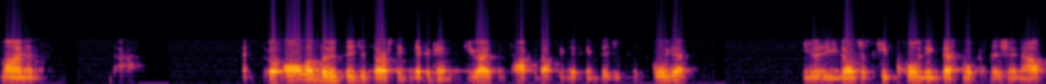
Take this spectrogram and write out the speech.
minus that. And so all of those digits are significant. You guys have talked about significant digits in school yet you know, you don't just keep quoting decimal precision out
